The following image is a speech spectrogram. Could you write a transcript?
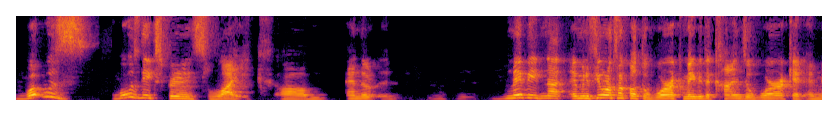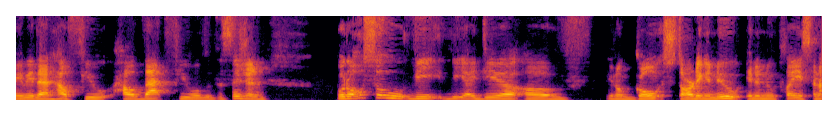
What was what was the experience like? Um and the maybe not i mean if you want to talk about the work maybe the kinds of work and, and maybe that how few how that fueled the decision but also the the idea of you know go starting anew in a new place. And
